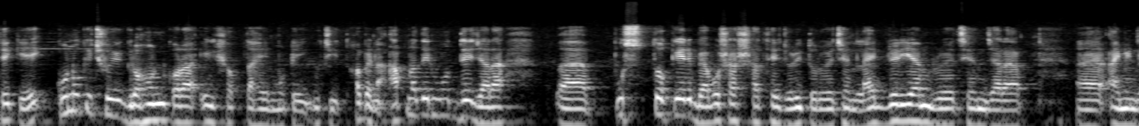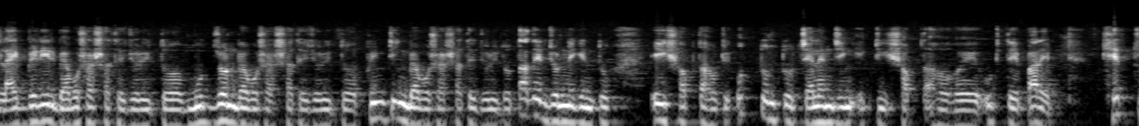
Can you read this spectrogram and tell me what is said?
থেকে কোনো কিছুই গ্রহণ করা এই সপ্তাহে মোটেই উচিত হবে না। আপনাদের মধ্যে যারা পুস্তকের ব্যবসার সাথে জড়িত রয়েছেন, লাইব্রেরিয়ান রয়েছেন, যারা আই মিন লাইব্রেরির ব্যবসার সাথে জড়িত, মুদ্রণ ব্যবসার সাথে জড়িত, প্রিন্টিং ব্যবসার সাথে জড়িত, তাদের জন্য কিন্তু এই সপ্তাহটি অত্যন্ত চ্যালেঞ্জিং একটি সপ্তাহ হয়ে উঠতে পারে। ক্ষেত্র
